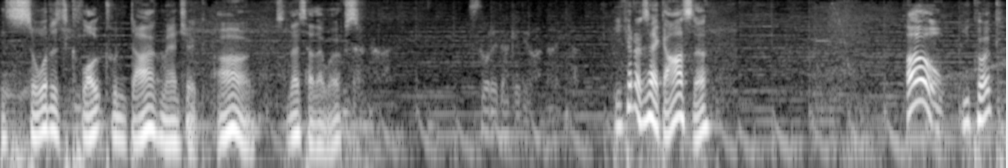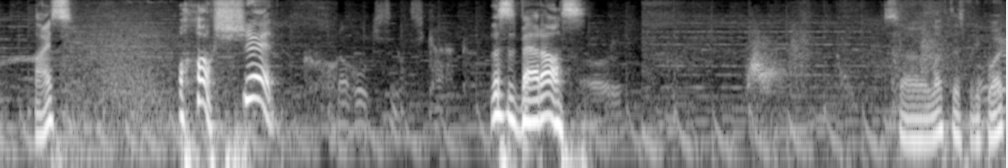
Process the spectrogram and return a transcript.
His sword is cloaked with dark magic. Oh, so that's how that works. You could attack Asta. Oh, you cook. Nice. Oh, shit. This is badass. So, look this pretty quick.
